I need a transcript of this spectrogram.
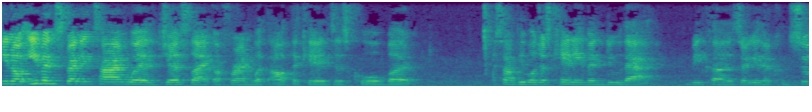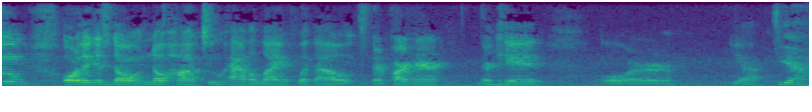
You know, even spending time with just like a friend without the kids is cool, but some people just can't even do that because they're either consumed or they just don't know how to have a life without their partner, their Mhm. kid, or yeah, Yeah.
